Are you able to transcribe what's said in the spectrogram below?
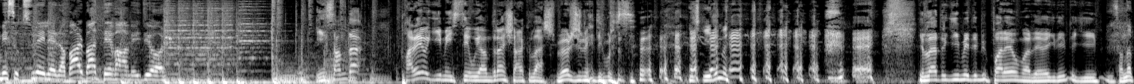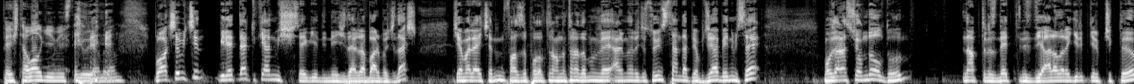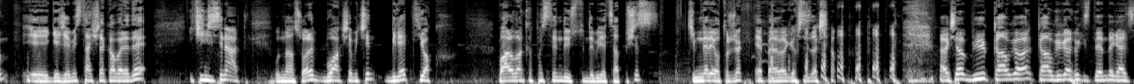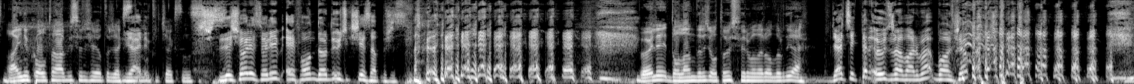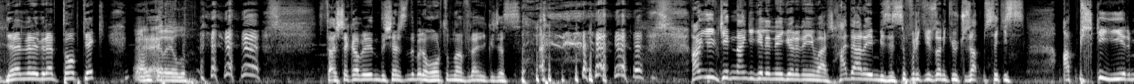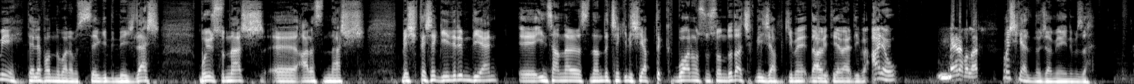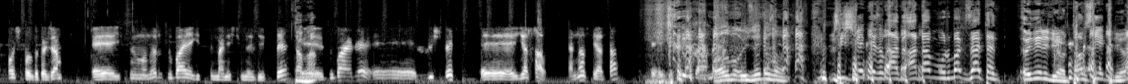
Mesut Süreyle Rabarba devam ediyor. İnsanda pareo giyme isteği uyandıran şarkılar. Virgin Radio burası. Hiç giydin mi? Yıllardır giymediğim bir pareom vardı eve gideyim de giyeyim. Sana peştemal giyme isteği uyandıran. Bu akşam için biletler tükenmiş sevgili dinleyiciler, rabarbacılar. Kemal Ayça'nın, Fazlı Polat'ın anlatan adamın ve Erman Arıcı Soy'un stand-up yapacağı benimse moderasyonda olduğum ne yaptınız ne ettiniz diye aralara girip girip çıktığım e, gecemiz Taşla Kabare'de ikincisini artık bundan sonra bu akşam için bilet yok. Var olan kapasitenin de üstünde bilet satmışız. Kim nereye oturacak hep beraber göreceğiz akşam. akşam büyük kavga var. Kavga görmek isteyen de gelsin. Aynı koltuğa bir sürü şey oturacaksınız. Yani- oturacaksınız. Size şöyle söyleyeyim F14'ü 3 kişiye satmışız. Böyle dolandırıcı otobüs firmaları olurdu ya. Gerçekten öz rabarba bu akşam. Gelenlere birer top kek. Ankara yolu. Taşla kabarenin dışarısında böyle hortumla falan yıkacağız. hangi ülkenin hangi geleneği göreneği var? Hadi arayın bizi 0212 368 62 20 telefon numaramız sevgili dinleyiciler. Buyursunlar e, arasınlar. Beşiktaş'a gelirim diyen e, insanlar arasından da çekiliş yaptık. Bu anonsun sonunda da açıklayacağım kime davetiye verdiğimi. Alo. Merhabalar. Hoş geldin hocam yayınımıza. Hoş bulduk hocam. Ee, ismim Onur. Dubai'ye gittim ben eşimle birlikte. Tamam. Ee, Dubai'de e, rüşvet e, yasal. Yani nasıl yasal? Zaman- Oğlum o ücret o zaman. Rüşvet yasal abi. Adam vurmak zaten öneriliyor, tavsiye ediliyor.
